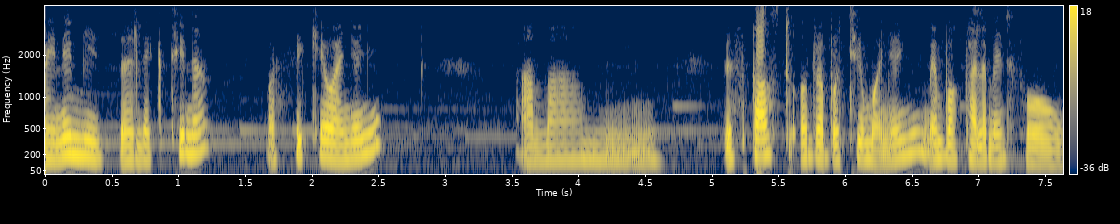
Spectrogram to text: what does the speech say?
My name is uh, Lectina Wasike Wanyonyi. I'm um, the spouse to Honorable Tim Wanyonyi, Member of Parliament for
